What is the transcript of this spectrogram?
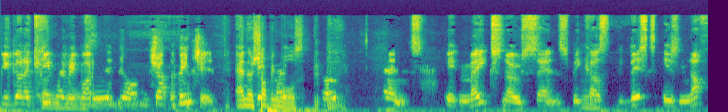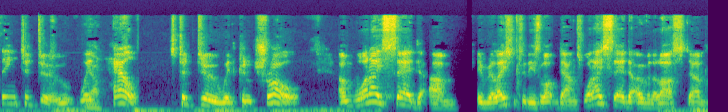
You're going to keep indoors. everybody indoors and shut the beaches and the shopping malls. no sense. It makes no sense because mm. this is nothing to do with yeah. health. It's to do with control. And what I said um, in relation to these lockdowns, what I said over the last um,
